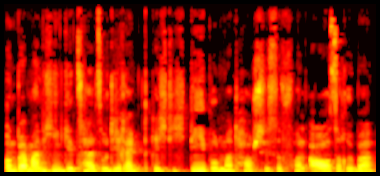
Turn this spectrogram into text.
und bei manchen geht es halt so direkt richtig deep und man tauscht sich so voll aus, auch über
